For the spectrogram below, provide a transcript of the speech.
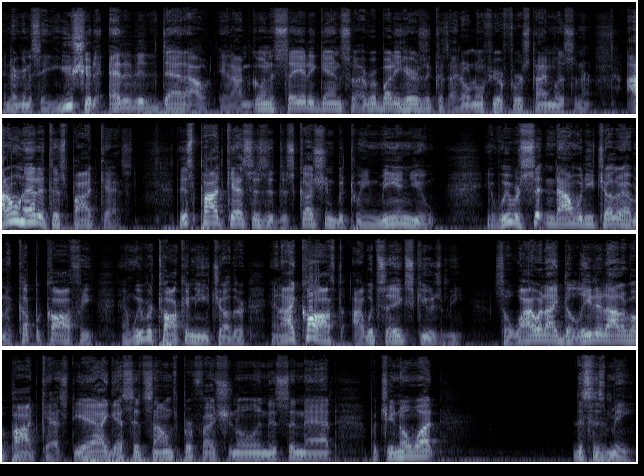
And they're going to say, you should have edited that out. And I'm going to say it again so everybody hears it because I don't know if you're a first time listener. I don't edit this podcast. This podcast is a discussion between me and you. If we were sitting down with each other having a cup of coffee and we were talking to each other and I coughed, I would say, Excuse me. So why would I delete it out of a podcast? Yeah, I guess it sounds professional and this and that. But you know what? This is me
